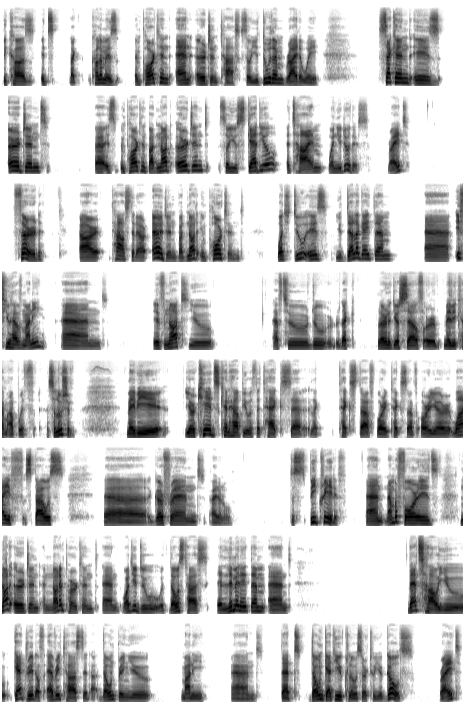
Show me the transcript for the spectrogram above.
because it's like column is important and urgent tasks, so you do them right away. Second is urgent uh, is important but not urgent. So you schedule a time when you do this, right? Third are tasks that are urgent but not important. What you do is you delegate them uh, if you have money, and if not, you have to do like learn it yourself or maybe come up with a solution. Maybe your kids can help you with the tech, uh, like tech stuff, boring tech stuff, or your wife, spouse, uh, girlfriend. I don't know. Just be creative. And number four is not urgent and not important. And what you do with those tasks, eliminate them. And that's how you get rid of every task that uh, don't bring you money and that don't get you closer to your goals, right?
